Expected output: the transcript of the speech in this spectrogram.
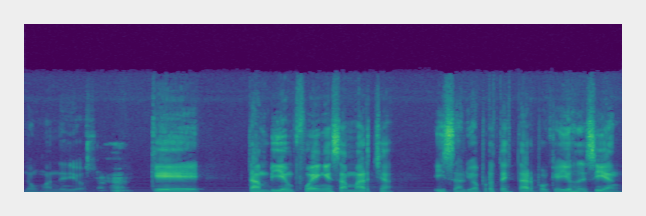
don Juan de Dios, que también fue en esa marcha y salió a protestar porque ellos decían,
